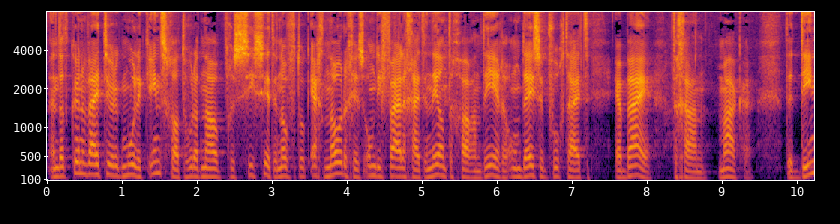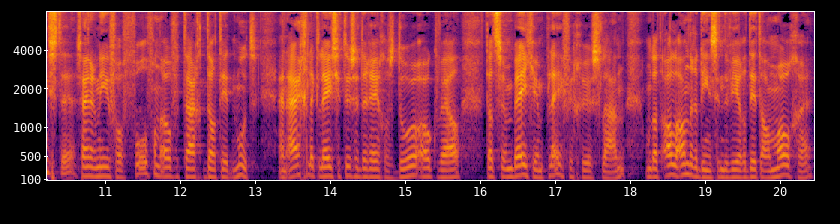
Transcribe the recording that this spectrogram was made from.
En dat kunnen wij natuurlijk moeilijk inschatten hoe dat nou precies zit. En of het ook echt nodig is om die veiligheid in Nederland te garanderen. Om deze bevoegdheid erbij te gaan maken. De diensten zijn er in ieder geval vol van overtuigd dat dit moet. En eigenlijk lees je tussen de regels door ook wel dat ze een beetje een playfiguur slaan. Omdat alle andere diensten in de wereld dit al mogen.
